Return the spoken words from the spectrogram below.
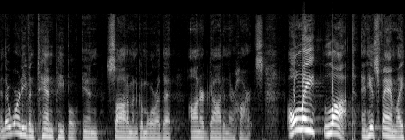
And there weren't even 10 people in Sodom and Gomorrah that honored God in their hearts. Only Lot and his family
